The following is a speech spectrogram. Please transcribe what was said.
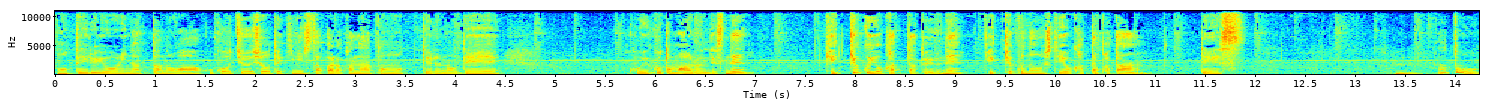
持っているようになったのはここを抽象的にしたからかなと思ってるのでこういうこともあるんですね。結局良かったというね。結局直して良かったパターンです、うん、あと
